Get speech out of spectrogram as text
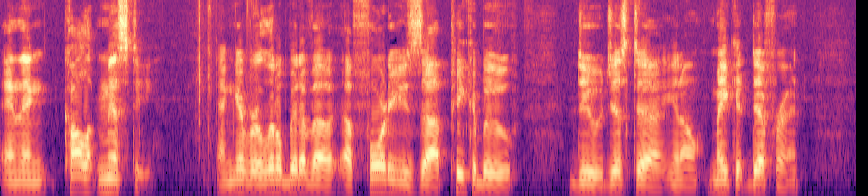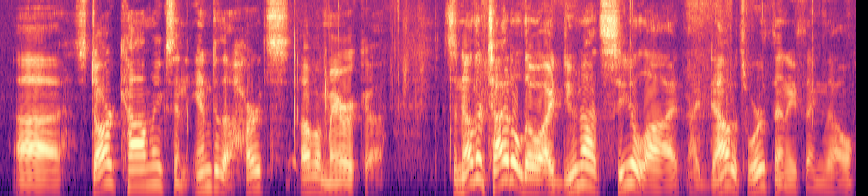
and then call it Misty and give her a little bit of a, a 40s uh, peekaboo do just to, you know, make it different. Uh, Star Comics and Into the Hearts of America. It's another title, though, I do not see a lot. I doubt it's worth anything, though.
